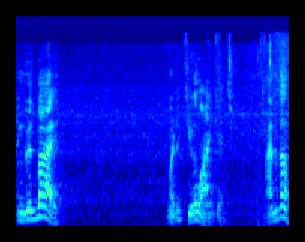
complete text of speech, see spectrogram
and goodbye. What did you like it? I don't know.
